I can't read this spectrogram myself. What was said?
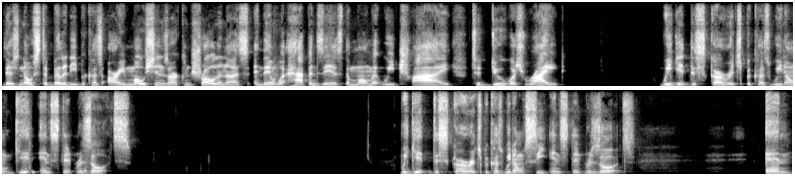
there's no stability because our emotions are controlling us. And then what happens is the moment we try to do what's right, we get discouraged because we don't get instant results. We get discouraged because we don't see instant results. And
